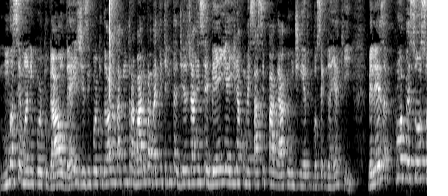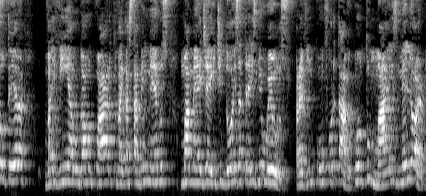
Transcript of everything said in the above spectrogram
uma semana em Portugal, 10 dias em Portugal, já está com trabalho para daqui 30 dias já receber e aí já começar a se pagar com o dinheiro que você ganha aqui. Beleza? Para uma pessoa solteira, vai vir alugar um quarto, vai gastar bem menos, uma média aí de 2 a 3 mil euros para vir confortável. Quanto mais, melhor.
